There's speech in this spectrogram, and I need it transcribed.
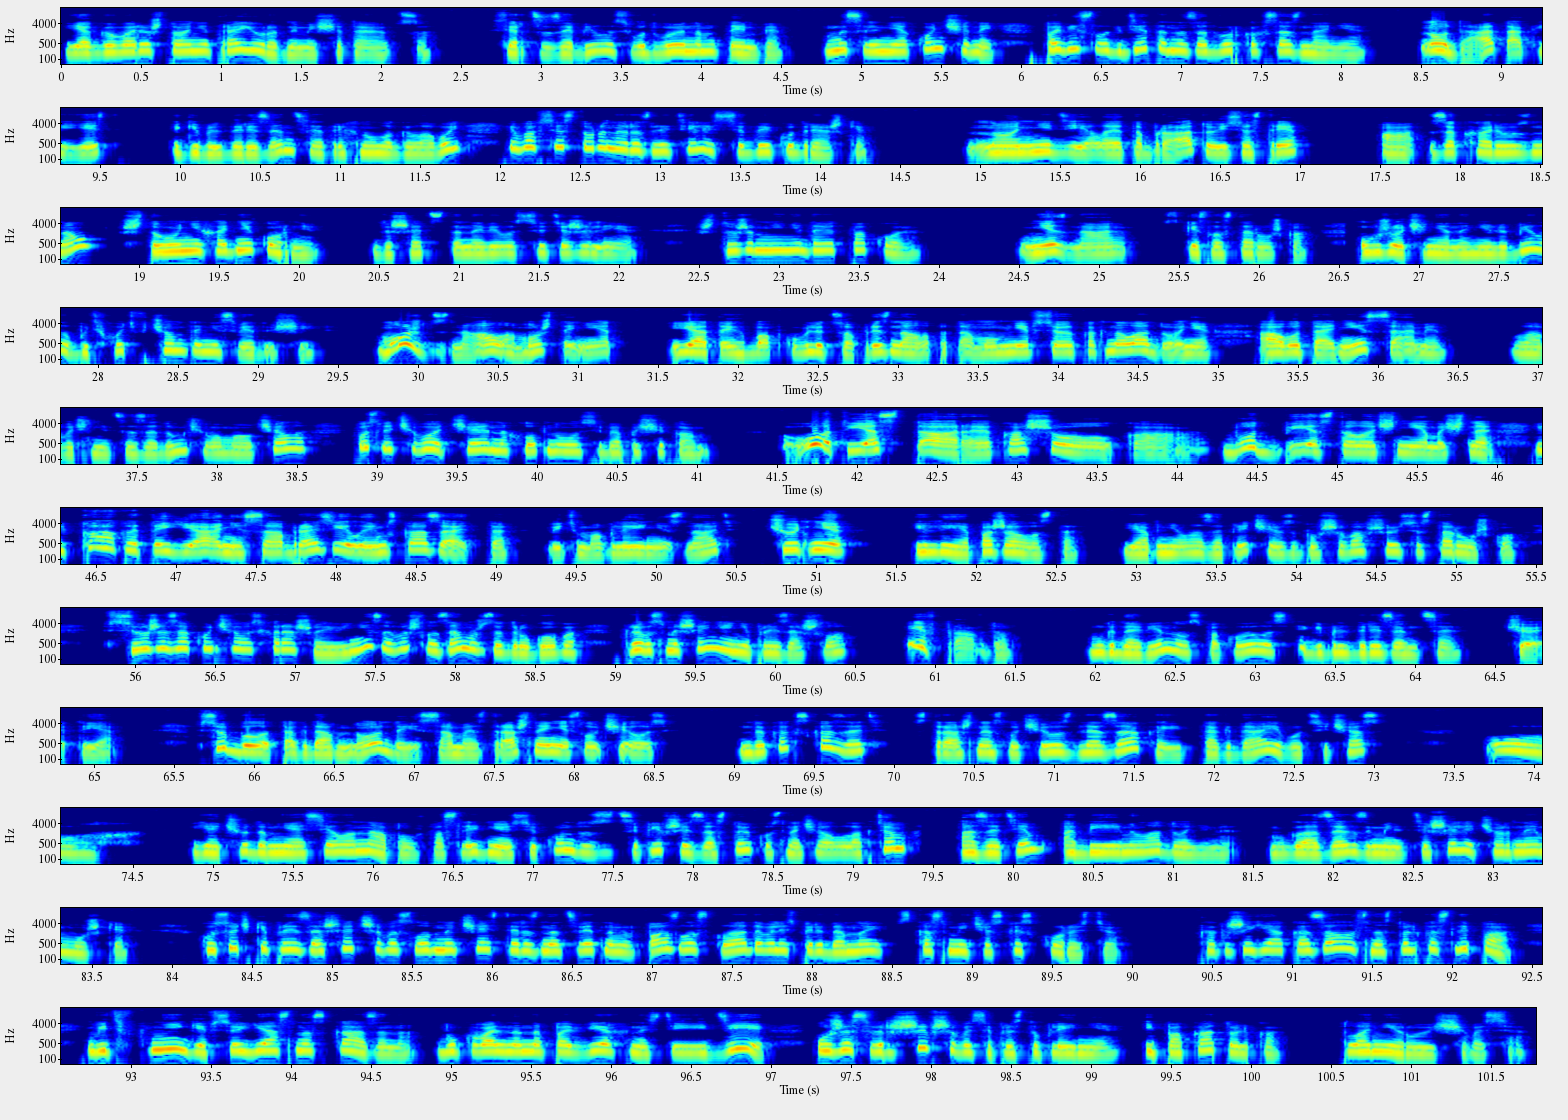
Я говорю, что они троюродными считаются. Сердце забилось в удвоенном темпе. Мысль неоконченной повисла где-то на задворках сознания. Ну да, так и есть. Гибельдорезенция тряхнула головой, и во все стороны разлетелись седые кудряшки. Но не дело это брату и сестре. А Закхари узнал, что у них одни корни. Дышать становилось все тяжелее. Что же мне не дает покоя? Не знаю, скисла старушка. Уж очень она не любила быть хоть в чем-то несведущей. Может, знала, может и нет. Я-то их бабку в лицо признала, потому мне все как на ладони, а вот они сами. Лавочница задумчиво молчала, после чего отчаянно хлопнула себя по щекам. «Вот я старая кошелка, вот бестолочь немощная, и как это я не сообразила им сказать-то? Ведь могли и не знать. Чуть не...» «Илия, пожалуйста!» Я обняла за плечи взбушевавшуюся старушку. Все же закончилось хорошо, и Вениза вышла замуж за другого, кровосмешения не произошло. И вправду. Мгновенно успокоилась Гибельдерезенция. Че это я? Все было так давно, да и самое страшное не случилось. Да как сказать, страшное случилось для Зака и тогда, и вот сейчас. Ох, я чудом не осела на пол в последнюю секунду, зацепившись за стойку сначала локтем, а затем обеими ладонями. В глазах замельтешили черные мушки. Кусочки произошедшего, словно части разноцветного пазла, складывались передо мной с космической скоростью. Как же я оказалась настолько слепа? Ведь в книге все ясно сказано, буквально на поверхности идеи уже свершившегося преступления и пока только планирующегося.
